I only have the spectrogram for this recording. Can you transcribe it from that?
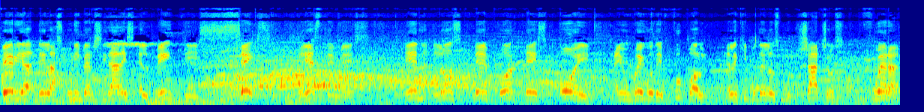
feria de las universidades el 26 de este mes. En los deportes hoy hay un juego de fútbol, el equipo de los muchachos fuera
